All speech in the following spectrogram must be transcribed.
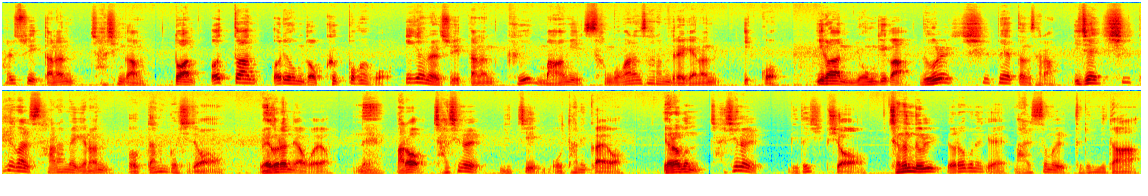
할 수 있다는 자신감, 또한 어떠한 어려움도 극복하고 이겨낼 수 있다는 그 마음이 성공하는 사람들에게는 있고 이러한 용기가 늘 실패했던 사람, 이제 실패할 사람에게는 없다는 것이죠. 왜 그러냐고요? 네, 바로 자신을 믿지 못하니까요. 여러분, 자신을 믿으십시오. 저는 늘 여러분에게 말씀을 드립니다.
